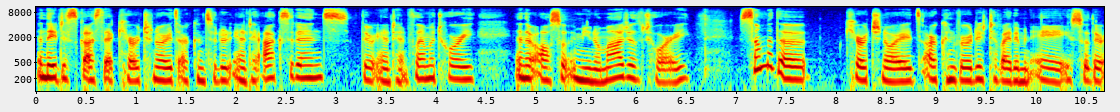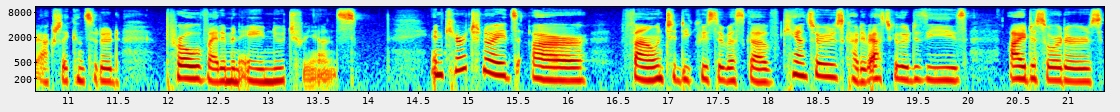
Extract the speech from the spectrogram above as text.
and they discuss that carotenoids are considered antioxidants, they're anti-inflammatory, and they're also immunomodulatory. Some of the carotenoids are converted to vitamin A, so they're actually considered provitamin A nutrients. And carotenoids are found to decrease the risk of cancers, cardiovascular disease, eye disorders,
